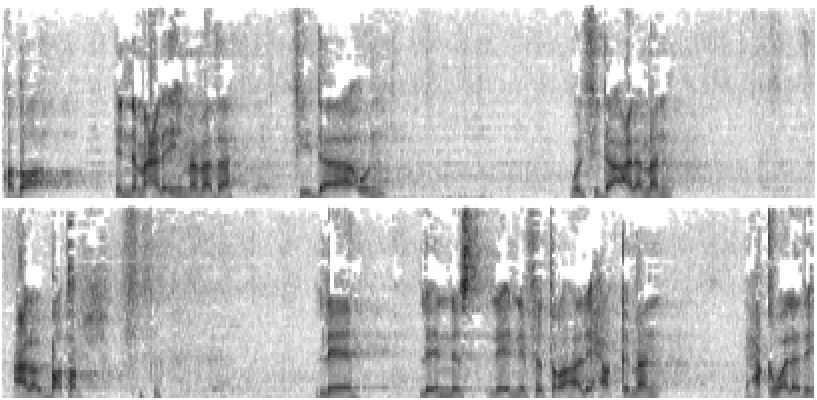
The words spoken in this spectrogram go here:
قضاء إنما عليهما ماذا؟ فداء. والفداء على من؟ على البطل. ليه؟ لأن, لأن فطرها لحق من؟ لحق ولده.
